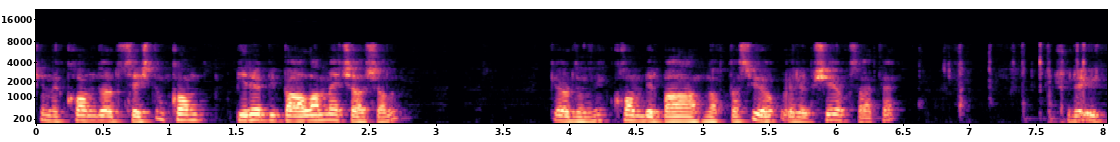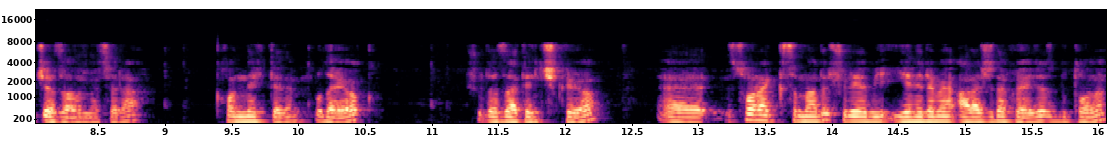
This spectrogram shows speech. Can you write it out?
Şimdi COM4'ü seçtim. COM1'e bir bağlanmaya çalışalım. Gördüğünüz gibi COM1 bağlantı noktası yok. Öyle bir şey yok zaten. Şuraya 3 yazalım mesela. Connect dedim. Bu da yok. Şurada zaten çıkıyor. Ee, sonraki kısımlarda şuraya bir yenileme aracı da koyacağız butonu.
